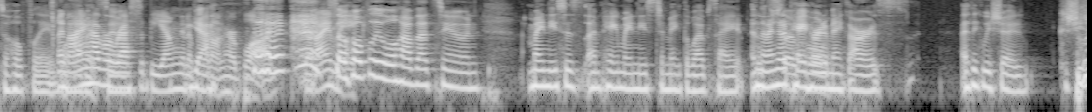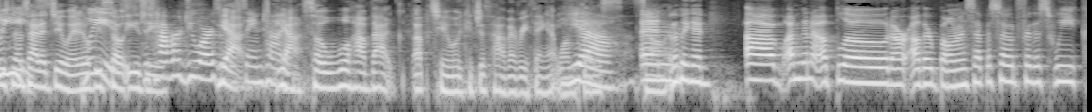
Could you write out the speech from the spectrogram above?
So hopefully, we'll and I it have a soon. recipe I'm going to Yeah. put on her blog that I so make. hopefully we'll have that soon. My niece is. I'm paying my niece to make the website, and then I'm going to so pay her to make ours. I think we should because she just knows how to do it. It'll be so easy. Just have her do ours at the same time. Yeah, so we'll have that up too. We could just have everything at one Yeah. place. So And- it'll be good. Uh, I'm going to upload our other bonus episode for this week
